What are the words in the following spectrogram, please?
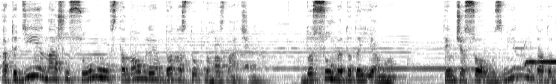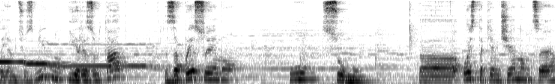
А тоді нашу суму встановлюємо до наступного значення. До суми додаємо тимчасову змінну, да, додаємо цю змінну, і результат записуємо у суму. Е, ось таким чином це,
